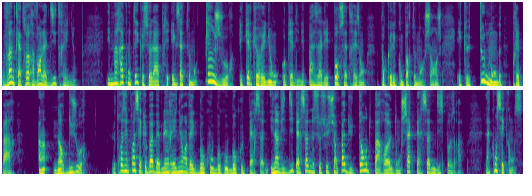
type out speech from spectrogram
24 heures avant la dite réunion. Il m'a raconté que cela a pris exactement 15 jours et quelques réunions auxquelles il n'est pas allé pour cette raison, pour que les comportements changent et que tout le monde prépare un ordre du jour. Le troisième point, c'est que Bob aime les réunions avec beaucoup, beaucoup, beaucoup de personnes. Il invite 10 personnes ne se souciant pas du temps de parole dont chaque personne disposera. La conséquence,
